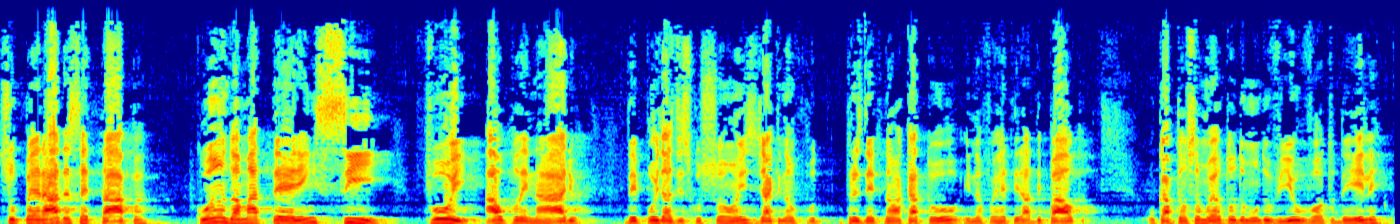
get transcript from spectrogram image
Superada essa etapa, quando a matéria em si foi ao plenário, depois das discussões, já que não, o presidente não acatou e não foi retirado de pauta, o capitão Samuel, todo mundo viu o voto dele,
